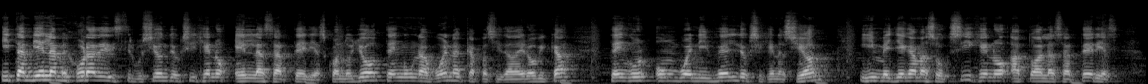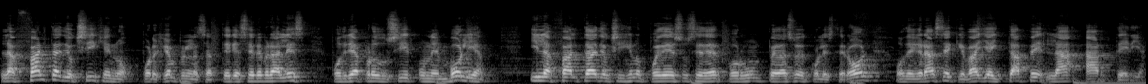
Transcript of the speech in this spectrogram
y también la mejora de distribución de oxígeno en las arterias. Cuando yo tengo una buena capacidad aeróbica, tengo un buen nivel de oxigenación y me llega más oxígeno a todas las arterias. La falta de oxígeno, por ejemplo, en las arterias cerebrales, podría producir una embolia. Y la falta de oxígeno puede suceder por un pedazo de colesterol o de grasa que vaya y tape la arteria.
